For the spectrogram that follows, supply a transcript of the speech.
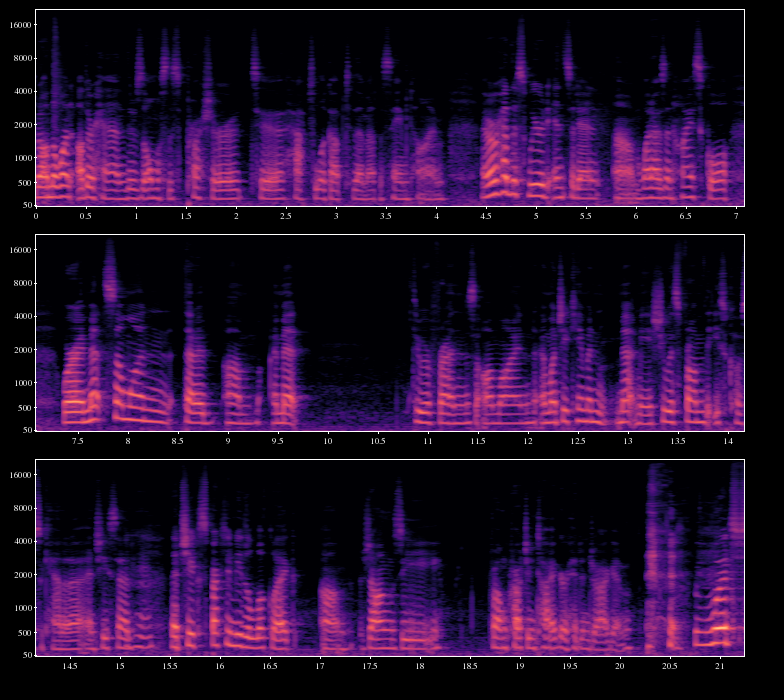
But on the one other hand, there's almost this pressure to have to look up to them at the same time. I remember I had this weird incident um, when I was in high school where I met someone that I'd, um, I met through her friends online. And when she came and met me, she was from the east coast of Canada, and she said mm-hmm. that she expected me to look like um, Zhang Ziyi from Crouching Tiger, Hidden Dragon, which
